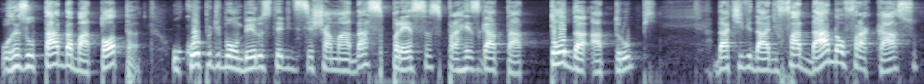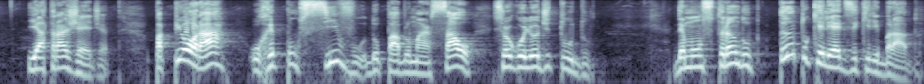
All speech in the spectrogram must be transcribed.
O resultado da batota, o corpo de bombeiros teve de ser chamado às pressas para resgatar toda a trupe da atividade fadada ao fracasso e à tragédia. Para piorar, o repulsivo do Pablo Marçal se orgulhou de tudo demonstrando o tanto que ele é desequilibrado.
